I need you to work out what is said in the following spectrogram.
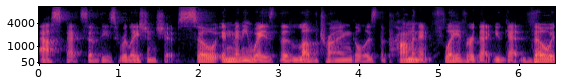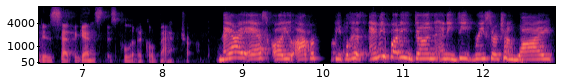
aspects of these relationships. So, in many ways, the love triangle is the prominent flavor that you get, though it is set against this political backdrop. May I ask all you opera people, has anybody done any deep research on why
